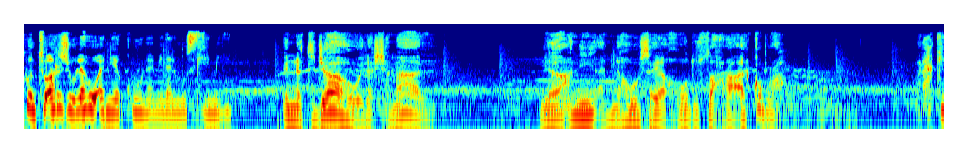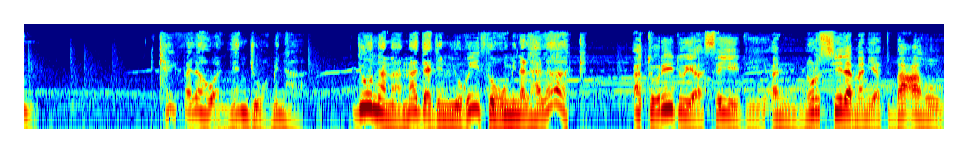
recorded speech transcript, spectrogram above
كنت أرجو له أن يكون من المسلمين. إن اتجاهه إلى الشمال يعني أنه سيخوض الصحراء الكبرى. ولكن كيف له أن ينجو منها دون ما مدد يغيثه من الهلاك؟ أتريد يا سيدي أن نرسل من يتبعه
